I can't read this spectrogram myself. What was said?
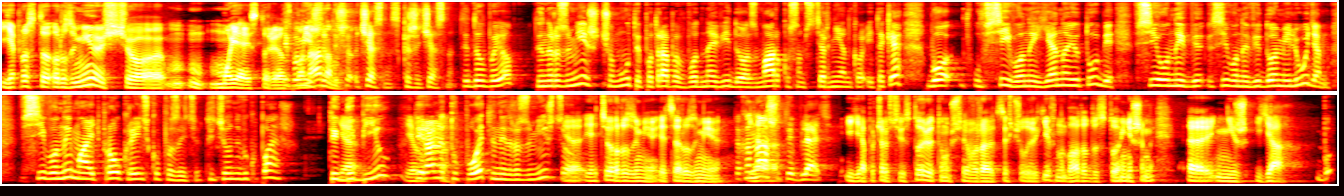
я просто розумію, що моя історія Ти з поміж, бананом. ти що, чесно, скажи чесно, ти довбойоб? Ти не розумієш, чому ти потрапив в одне відео з Маркусом Стерненко і таке? Бо всі вони є на Ютубі, всі вони, всі вони відомі людям, всі вони мають проукраїнську позицію. Ти цього не викупаєш? Ти Я- дебіл? я- ти реально тупой, ти не розумієш цього? Я, я цього розумію, я це розумію. Так а я... нащо ти, блядь? І я почав цю історію, тому що я вважаю цих чоловіків набагато достойнішими, е, ніж я. Бо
